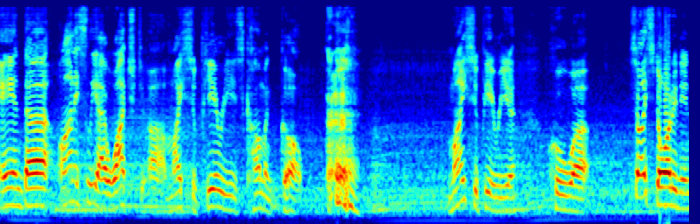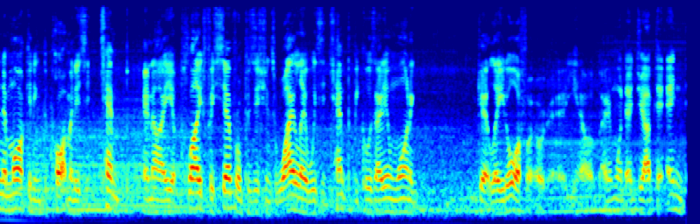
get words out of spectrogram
And uh, honestly, I watched uh, my superiors come and go. my superior, who uh, so I started in the marketing department as a temp, and I applied for several positions while I was a temp because I didn't want to get laid off, or, or you know, I didn't want that job to end.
